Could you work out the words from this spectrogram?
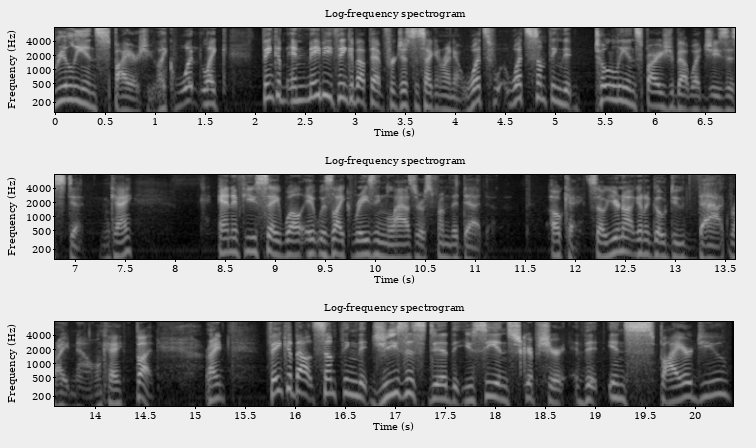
really inspires you. Like what like think of, and maybe think about that for just a second right now. What's what's something that totally inspires you about what Jesus did? Okay, and if you say, well, it was like raising Lazarus from the dead. Okay, so you're not going to go do that right now. Okay, but right. Think about something that Jesus did that you see in Scripture that inspired you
